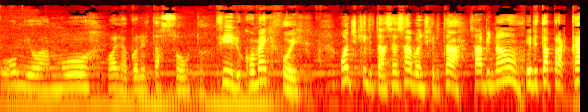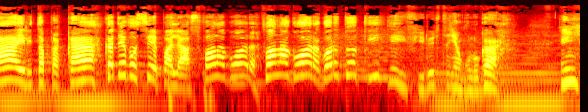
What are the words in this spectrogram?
Ô, oh, meu amor. Olha, agora ele tá solto. Filho, como é que foi? Onde que ele tá? Você sabe onde que ele tá? Sabe não? Ele tá pra cá, ele tá pra cá. Cadê você, palhaço? Fala agora. Fala agora, agora eu tô aqui. E aí, filho, ele tá em algum lugar? Hein?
